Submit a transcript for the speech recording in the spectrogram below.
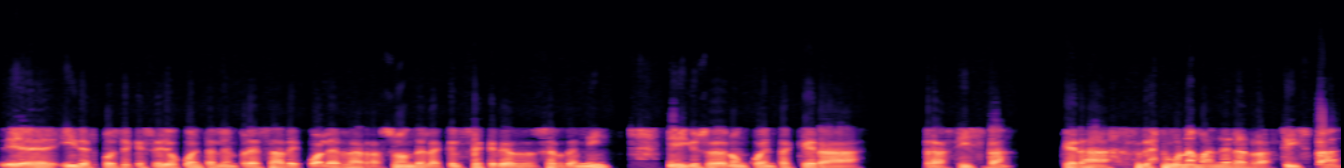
eh, y después de que se dio cuenta la empresa de cuál era la razón de la que él se quería deshacer de mí, y ellos se dieron cuenta que era racista, que era de alguna manera racista,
